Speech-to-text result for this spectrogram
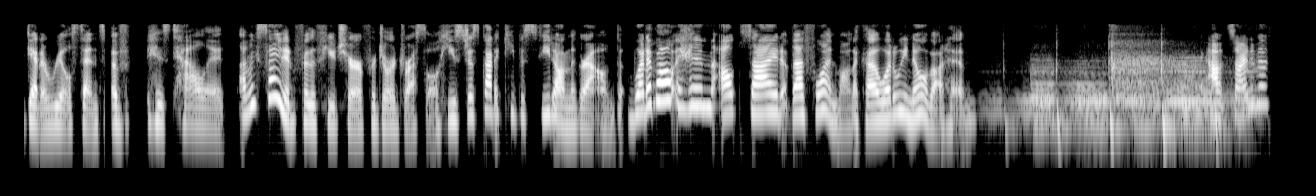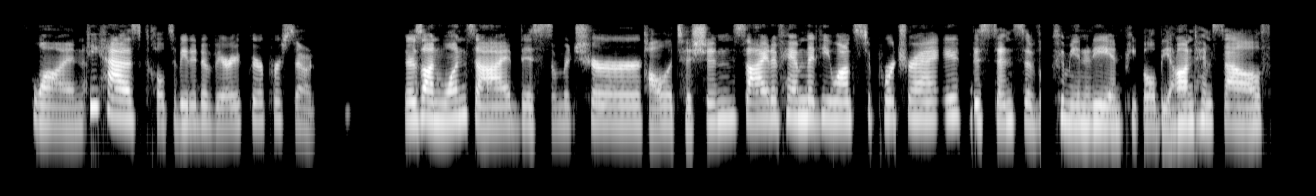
get a real sense of his talent. I'm excited for the future for George Russell. He's just got to keep his feet on the ground. What about him outside of F1, Monica? What do we know about him? Outside of F1, he has cultivated a very clear persona. There's on one side this mature politician side of him that he wants to portray, this sense of community and people beyond himself.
